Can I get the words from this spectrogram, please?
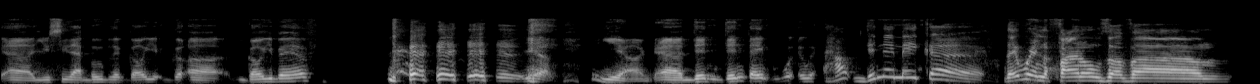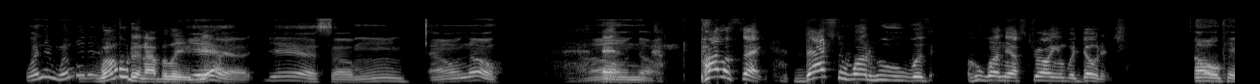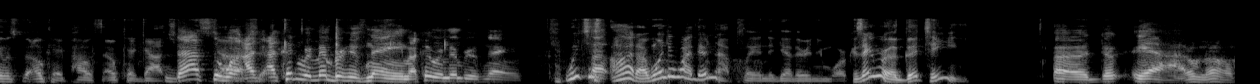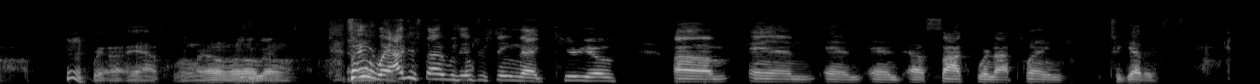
Uh, you see that Bublik Go uh, Golubev? yeah, Yeah. Uh, didn't didn't they? How didn't they make? Uh, they were in the finals of um, wasn't it Wimbledon? Wimbledon, I believe. Yeah. Yeah, yeah. So mm, I don't know. Don't And- know. Polasek, that's the one who was who won the Australian with Dodig. Oh, okay. It was okay. Policy. Okay, gotcha. That's the one. I, I couldn't remember his name. I couldn't remember his name. Which is uh, odd. I wonder why they're not playing together anymore. Because they were a good team. Uh, yeah, I don't know. Hmm. Yeah, yeah, I don't, I don't Anyway. know. So anyway, I just thought it was interesting that Kyrgios um, and and and uh, Sock were not playing together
